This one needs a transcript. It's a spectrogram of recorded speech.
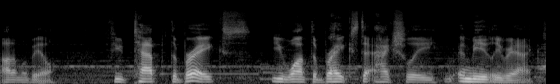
automobile. If you tap the brakes, you want the brakes to actually immediately react.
